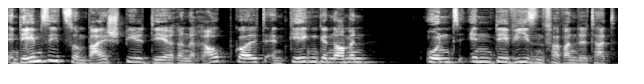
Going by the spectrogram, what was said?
indem sie zum Beispiel deren Raubgold entgegengenommen und in Devisen verwandelt hat.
